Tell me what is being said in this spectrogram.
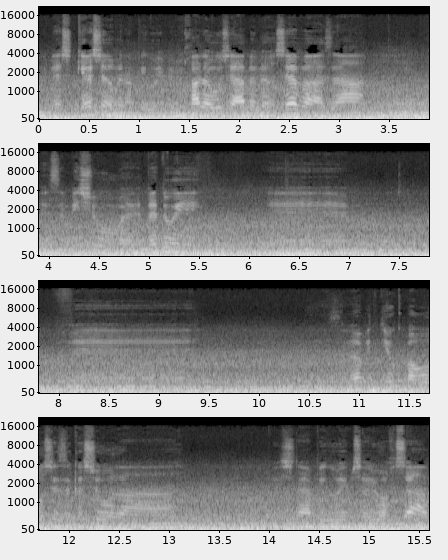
אם יש קשר בין הפיגועים, במיוחד ההוא שהיה בבאר שבע, אז היה איזה מישהו אה, בדואי. אה, לא בדיוק ברור שזה קשור לשני הפיגועים שהיו עכשיו.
